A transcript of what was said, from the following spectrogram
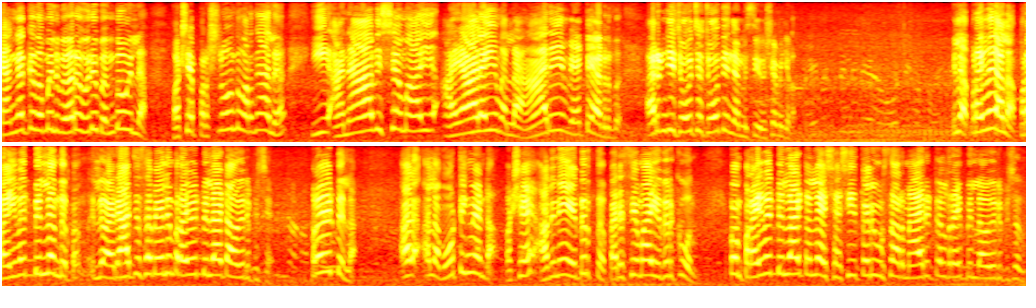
ഞങ്ങൾക്ക് തമ്മിൽ വേറെ ഒരു ബന്ധവുമില്ല. പക്ഷേ പ്രശ്നമെന്ന് പറഞ്ഞാൽ ഈ അനാവശ്യമായി അയാളെയും അല്ല ആരെയും വേട്ടയാടരുത്. അരുൺജി ചോദിച്ച ചോദ്യം ഞാൻ മിസ് ചെയ്തു. ക്ഷമിക്കണം. ഇല്ല പ്രൈവറ്റ് അല്ല. പ്രൈവറ്റ് ബില്ല് എന്ത്? ഇപ്പം രാജ്യസഭയിലും പ്രൈവറ്റ് ബില്ലായിട്ട് അവതരിപ്പിച്ചത് പ്രൈവറ്റ് ബില്ല അല്ല അല്ല വോട്ടിംഗ് വേണ്ട. പക്ഷേ അതിനെ എതിർത്ത് പരസ്യമായി എതിർക്കുമെന്ന് ഇപ്പം പ്രൈവറ്റ് ബില്ലായിട്ടല്ലേ Shashi Tharoor sir marital rape bill അവതരിപ്പിച്ചത്?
